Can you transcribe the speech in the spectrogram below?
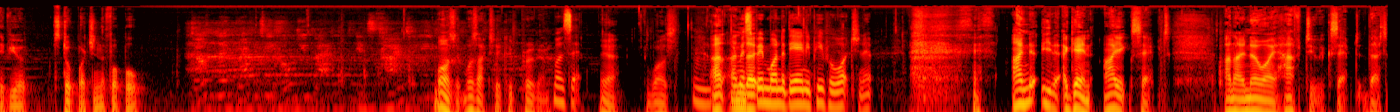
If you're stuck watching the football. Was it was actually a good program? was it Yeah, it was. And, you must uh, have been one of the only people watching it I know, you know, again, I accept, and I know I have to accept that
